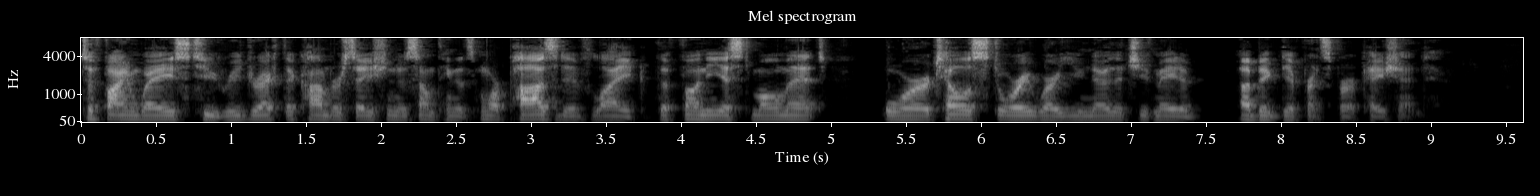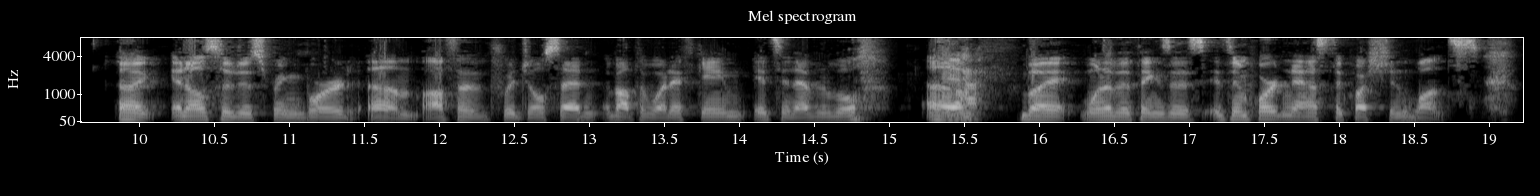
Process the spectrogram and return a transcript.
to find ways to redirect the conversation to something that's more positive, like the funniest moment or tell a story where you know that you've made a, a big difference for a patient. Uh, and also to springboard um, off of what Joel said about the what if game, it's inevitable. Um, yeah. But one of the things is it's important to ask the question once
